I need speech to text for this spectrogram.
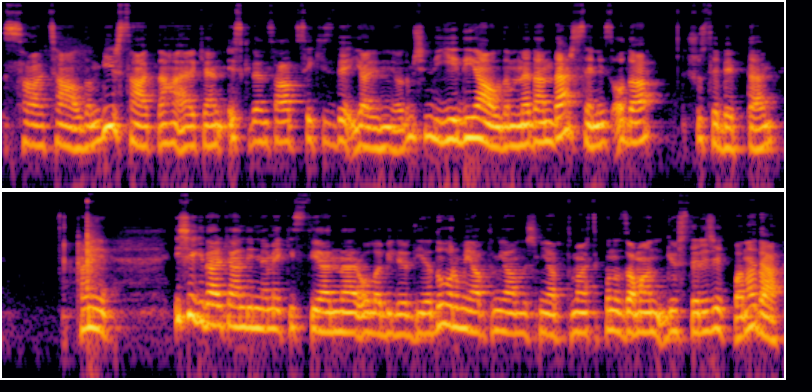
saate aldım. Bir saat daha erken. Eskiden saat 8'de yayınlıyordum. Şimdi 7'ye aldım. Neden derseniz o da şu sebepten. Hani işe giderken dinlemek isteyenler olabilir diye doğru mu yaptım yanlış mı yaptım artık bunu zaman gösterecek bana da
